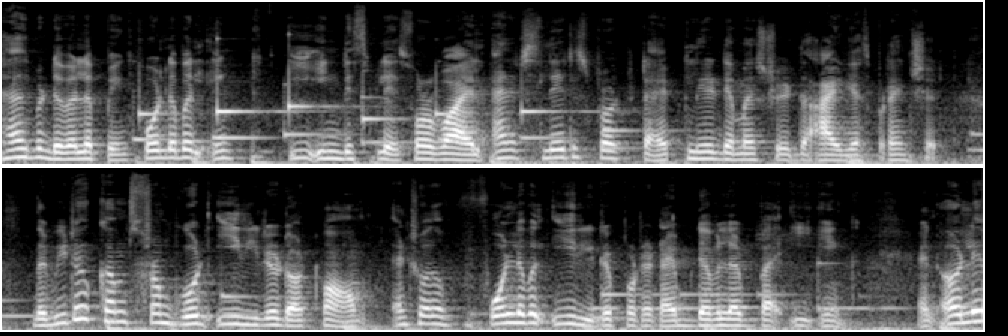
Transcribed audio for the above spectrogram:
has been developing foldable ink, e-ink displays for a while and its latest prototype clearly demonstrates the idea's potential. The video comes from goodereader.com and shows a foldable e-reader prototype developed by e-ink. An early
